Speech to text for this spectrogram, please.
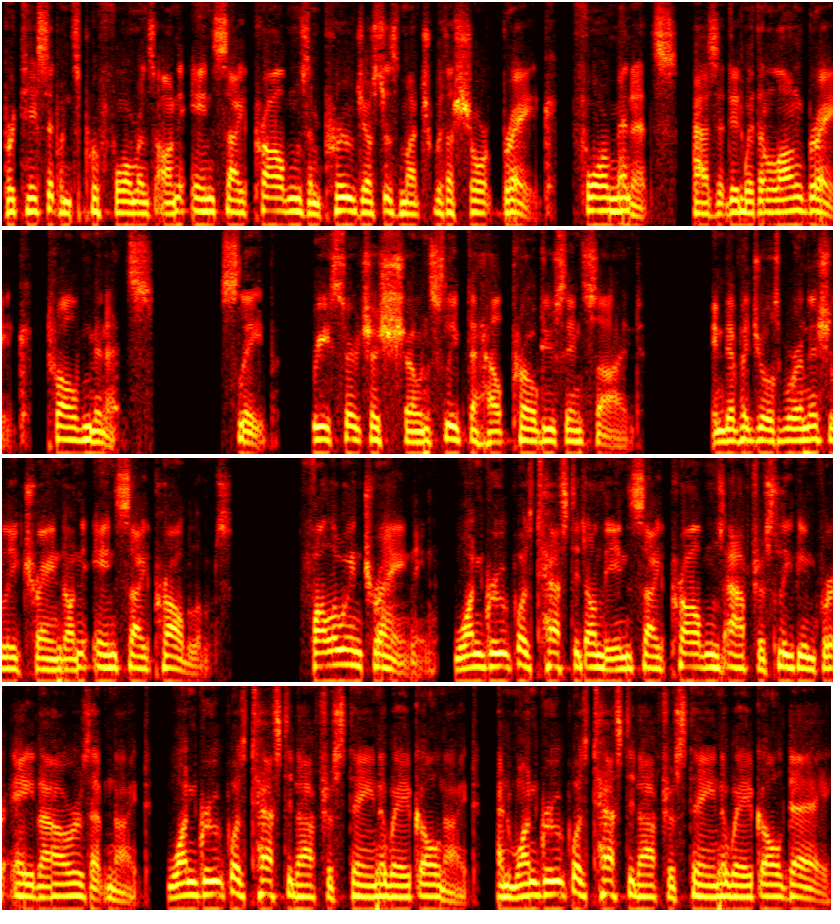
participants' performance on insight problems improved just as much with a short break, 4 minutes, as it did with a long break, 12 minutes. Sleep. Research has shown sleep to help produce insight. Individuals were initially trained on insight problems. Following training, one group was tested on the insight problems after sleeping for 8 hours at night, one group was tested after staying awake all night, and one group was tested after staying awake all day.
